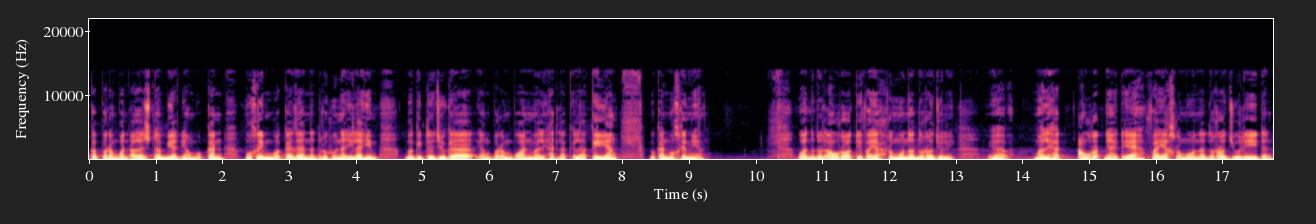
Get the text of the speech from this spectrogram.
ke perempuan al-ajnabiyat yang bukan muhrim wa kadza nadruhuna ilahim begitu juga yang perempuan melihat laki-laki yang bukan muhrimnya. Wa nadul aurati fayahrumu nadur rajuli. Ya melihat auratnya itu ya fayahrumu nadur rajuli dan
